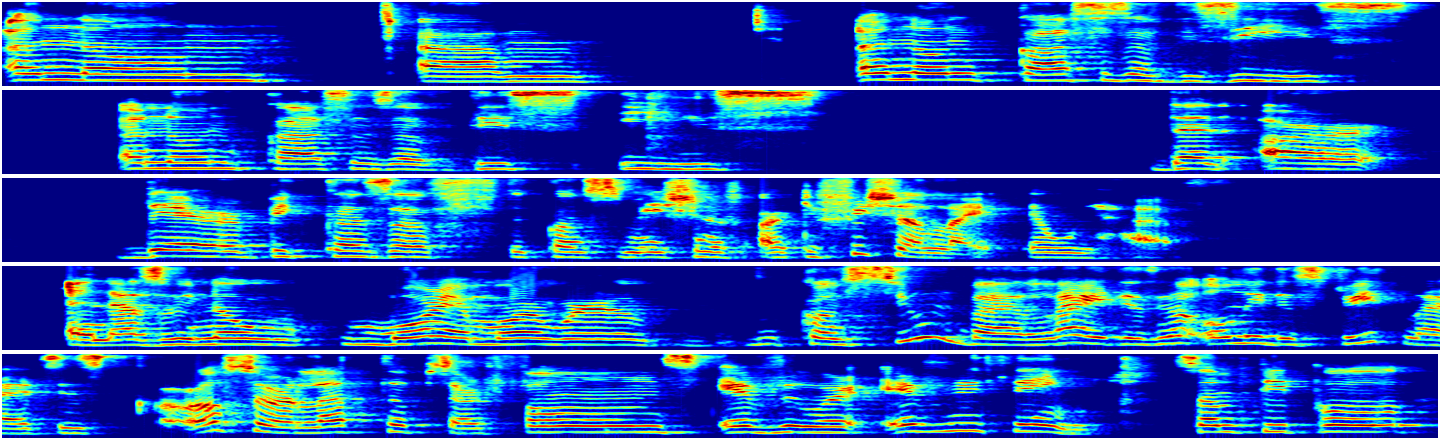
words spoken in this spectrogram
unknown um, unknown causes of disease unknown causes of disease that are there because of the consummation of artificial light that we have. And as we know, more and more we're consumed by light. It's not only the street lights, it's also our laptops, our phones, everywhere, everything. Some people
